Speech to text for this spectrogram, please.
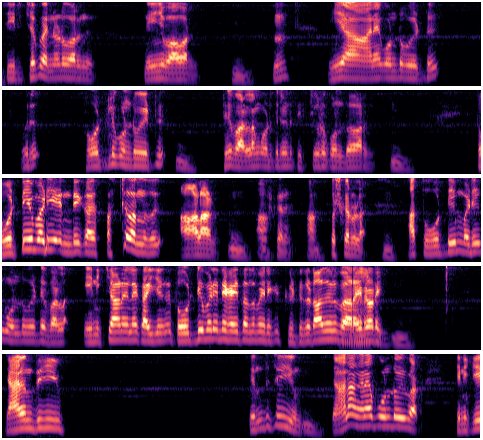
ചിരിച്ചപ്പോൾ എന്നോട് പറഞ്ഞു നീ വാ പറഞ്ഞു. നീ ആ ആനയെ കൊണ്ടുപോയിട്ട് ഒരു തോട്ടിൽ കൊണ്ടുപോയിട്ട് ഇത്തിരി വെള്ളം കൊടുത്തിട്ട് തിരിച്ചുകൂടെ കൊണ്ടുപോകാൻ പറഞ്ഞു. തോട്ടിയും പടി എന്റെ ഫസ്റ്റ് തന്നത് ആളാണ്. ആ. പുഷ്കരുള്ള. ആ തോട്ടിയും പടിയും കൊണ്ടുപോയിട്ട് വെള്ളം എനിക്കാണെങ്കിൽ കൈ തോട്ടിയും പടി എന്റെ കൈ തന്നപ്പോൾ എനിക്ക് കിട്ടുകിട്ടാതെ ഒരു ഞാനെന്ത് ഞാൻ എന്ത് ചെയ്യും? എന്ത് ചെയ്യും. ഞാൻ അങ്ങനെ കൊണ്ടുപോയി എനിക്ക്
